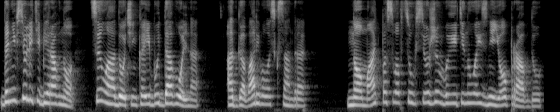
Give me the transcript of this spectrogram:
Да не все ли тебе равно? Цела, доченька, и будь довольна!» – отговаривалась Ксандра. Но мать по словцу все же вытянула из нее правду.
